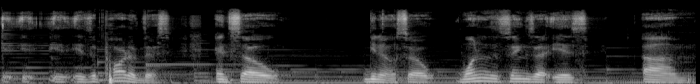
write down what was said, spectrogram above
is is a part of this. And so, you know, so one of the things that is um,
